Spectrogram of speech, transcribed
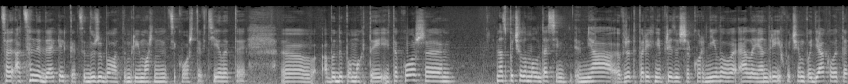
Це, а це не декілька, це дуже багато мрій можна на ці кошти втілити, е, аби допомогти. І також. Е, нас почула молода сім'я, вже тепер їхнє прізвище Корнілове, Елла і Андрій. Хочу їм подякувати.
